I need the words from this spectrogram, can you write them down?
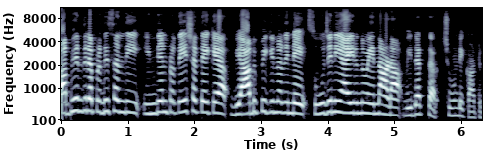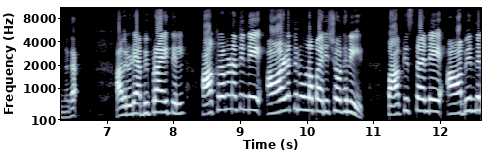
ആഭ്യന്തര പ്രതിസന്ധി ഇന്ത്യൻ പ്രദേശത്തേക്ക് വ്യാപിപ്പിക്കുന്നതിന്റെ സൂചനയായിരുന്നു എന്നാണ് വിദഗ്ധർ ചൂണ്ടിക്കാട്ടുന്നത്. അവരുടെ അഭിപ്രായത്തിൽ ആക്രമണത്തിന്റെ ആഴത്തിലുള്ള പരിശോധനയിൽ പാകിസ്ഥാന്റെ ആഭ്യന്തര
